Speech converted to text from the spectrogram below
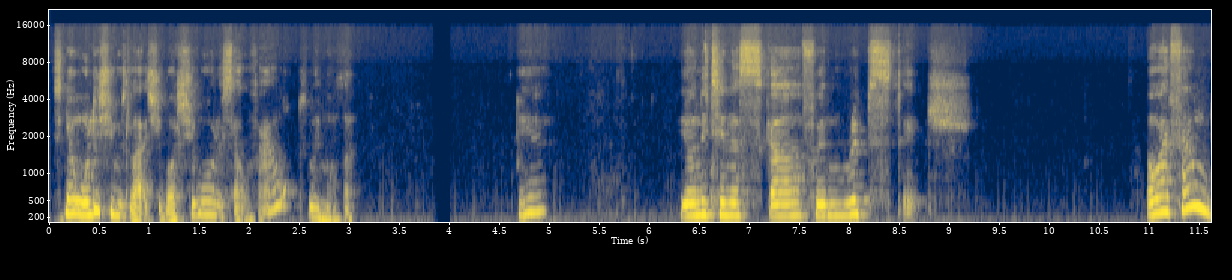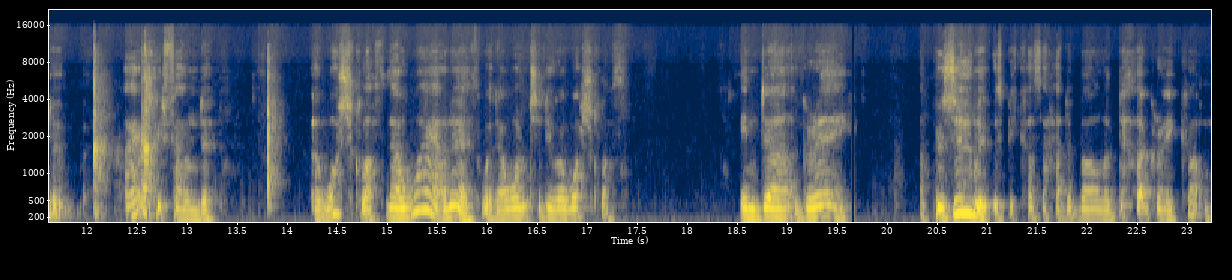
It's no wonder she was like she was. She wore herself out, my mother. Yeah. You're knitting a scarf with rib stitch. Oh, I found it. I actually found a, a washcloth. Now, why on earth would I want to do a washcloth in dark grey? I presume it was because I had a ball of dark grey cotton.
